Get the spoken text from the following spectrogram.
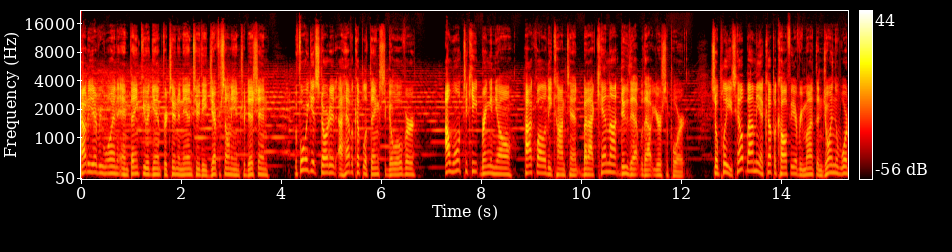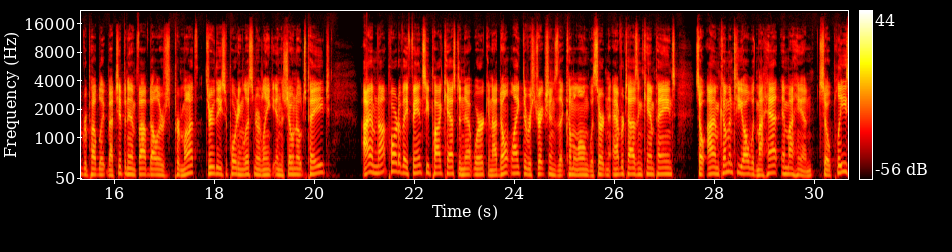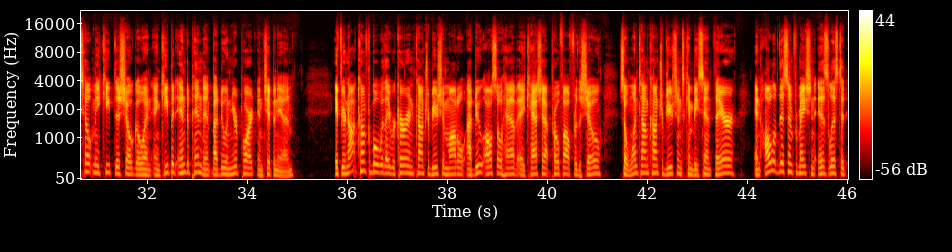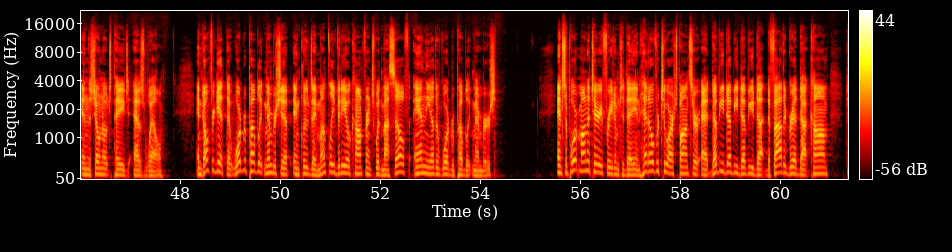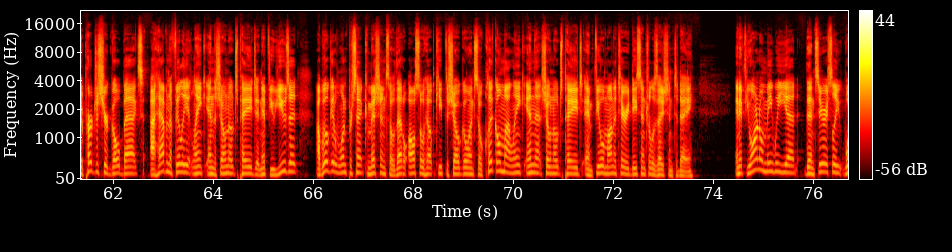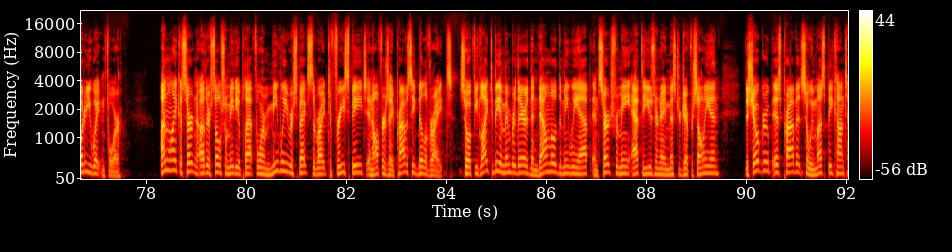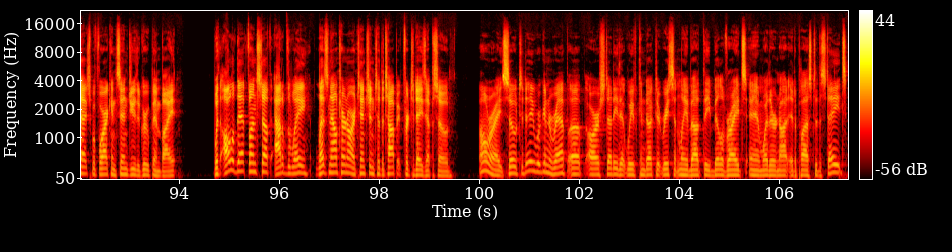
Howdy, everyone, and thank you again for tuning in to the Jeffersonian Tradition. Before we get started, I have a couple of things to go over. I want to keep bringing y'all high quality content, but I cannot do that without your support. So please help buy me a cup of coffee every month and join the Ward Republic by chipping in $5 per month through the supporting listener link in the show notes page. I am not part of a fancy podcast and network, and I don't like the restrictions that come along with certain advertising campaigns. So I am coming to y'all with my hat in my hand. So please help me keep this show going and keep it independent by doing your part and chipping in. If you're not comfortable with a recurring contribution model, I do also have a Cash App profile for the show. So one time contributions can be sent there. And all of this information is listed in the show notes page as well. And don't forget that Ward Republic membership includes a monthly video conference with myself and the other Ward Republic members. And support monetary freedom today and head over to our sponsor at www.defythegrid.com to purchase your goldbacks. I have an affiliate link in the show notes page, and if you use it, I will get a 1% commission, so that'll also help keep the show going. So click on my link in that show notes page and fuel monetary decentralization today. And if you aren't on MeWe yet, then seriously, what are you waiting for? Unlike a certain other social media platform, MeWe respects the right to free speech and offers a privacy bill of rights. So if you'd like to be a member there, then download the MeWe app and search for me at the username Mr. Jeffersonian. The show group is private, so we must be contacts before I can send you the group invite. With all of that fun stuff out of the way, let's now turn our attention to the topic for today's episode. All right, so today we're going to wrap up our study that we've conducted recently about the Bill of Rights and whether or not it applies to the states.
